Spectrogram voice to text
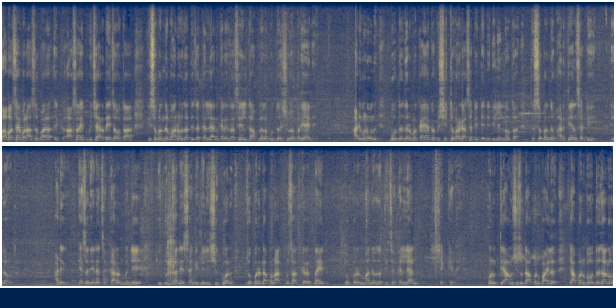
बाबासाहेबाला असं पा एक असा एक विचार द्यायचा होता की संबंध मानवजातीचं कल्याण करायचं असेल तर आपल्याला बुद्धाशिवाय पर्याय नाही. आणि म्हणून बौद्ध धर्म काय एका विशिष्ट वर्गासाठी त्यांनी दिलेला नव्हता तर संबंध भारतीयांसाठी दिला होता. आणि त्याचं देण्याचं कारण म्हणजे की बुद्धाने सांगितलेली शिकवण जोपर्यंत आपण आत्मसात करत नाहीत तोपर्यंत मानवजातीचं कल्याण शक्य नाही. म्हणून त्या अंशीसुद्धा आपण पाहिलं की आपण बौद्ध झालो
